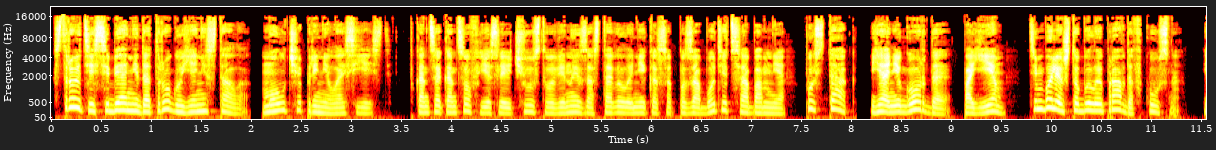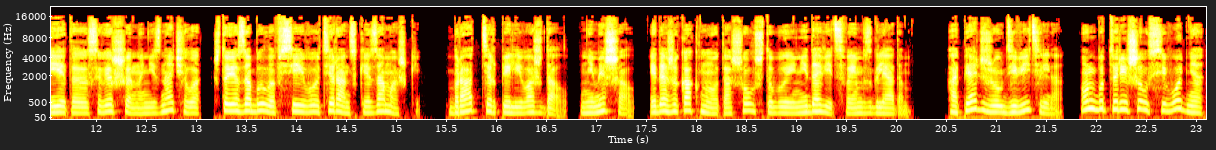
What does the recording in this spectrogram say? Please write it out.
Строить из себя недотрогу я не стала, молча принялась есть. В конце концов, если чувство вины заставило Никаса позаботиться обо мне, пусть так, я не гордая, поем, тем более, что было и правда вкусно. И это совершенно не значило, что я забыла все его тиранские замашки. Брат терпеливо ждал, не мешал, и даже к окну отошел, чтобы не давить своим взглядом. Опять же, удивительно, он будто решил сегодня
